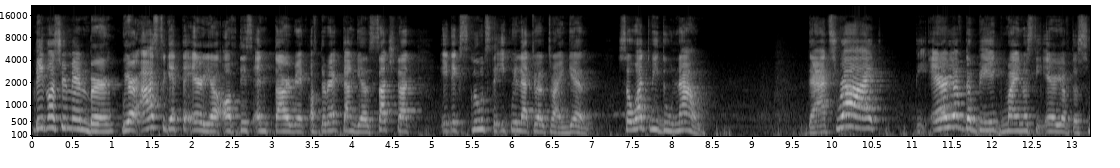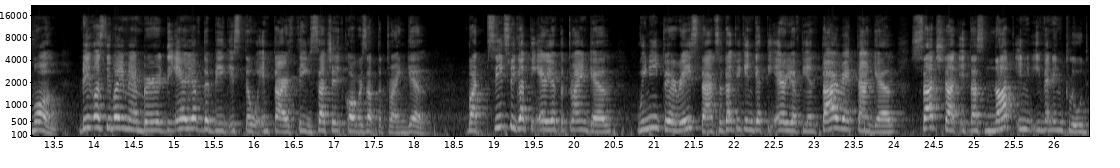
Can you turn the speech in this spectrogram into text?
Because remember, we are asked to get the area of this entire rec of the rectangle such that it excludes the equilateral triangle. So what we do now? That's right! The area of the big minus the area of the small. Because, di ba remember, the area of the big is the entire thing such that it covers up the triangle. But since we got the area of the triangle, we need to erase that so that we can get the area of the entire rectangle such that it does not in, even include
